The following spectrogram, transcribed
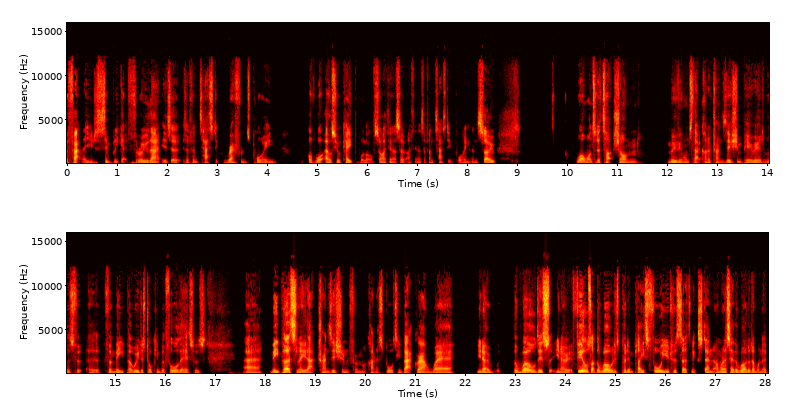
the fact that you just simply get through that is a is a fantastic reference point of what else you're capable of. So I think that's a I think that's a fantastic point. And so what I wanted to touch on moving on to that kind of transition period was for, uh, for me but we were just talking before this was uh, me personally that transition from a kind of sporting background where you know the world is you know it feels like the world is put in place for you to a certain extent and when i say the world i don't want to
